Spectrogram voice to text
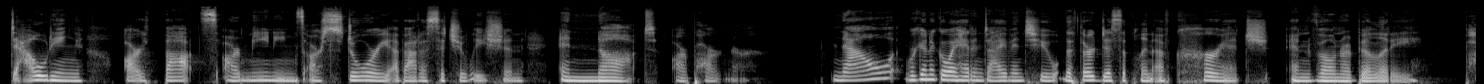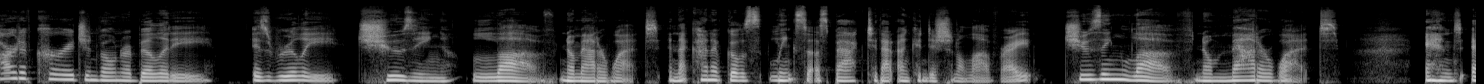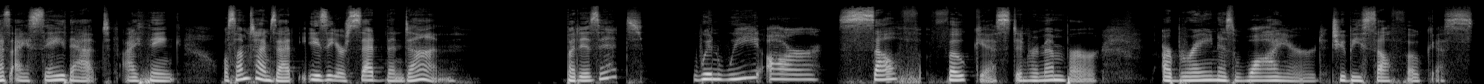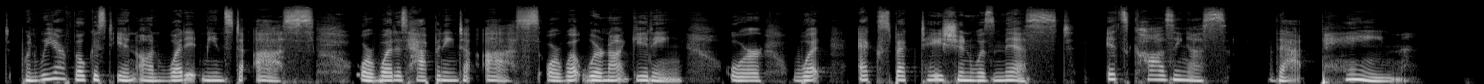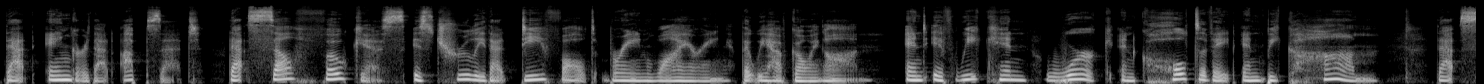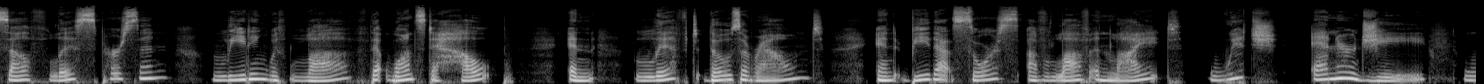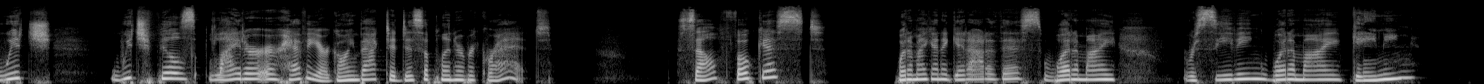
doubting our thoughts, our meanings, our story about a situation and not our partner. Now we're going to go ahead and dive into the third discipline of courage and vulnerability. Part of courage and vulnerability is really choosing love no matter what. And that kind of goes, links us back to that unconditional love, right? Choosing love no matter what. And as I say that, I think, well, sometimes that easier said than done. But is it? When we are self focused, and remember, our brain is wired to be self focused. When we are focused in on what it means to us, or what is happening to us, or what we're not getting, or what expectation was missed, it's causing us that pain, that anger, that upset. That self focus is truly that default brain wiring that we have going on. And if we can work and cultivate and become that selfless person leading with love that wants to help and lift those around and be that source of love and light, which energy, which which feels lighter or heavier, going back to discipline or regret? Self focused what am I going to get out of this? What am I receiving? What am I gaining?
